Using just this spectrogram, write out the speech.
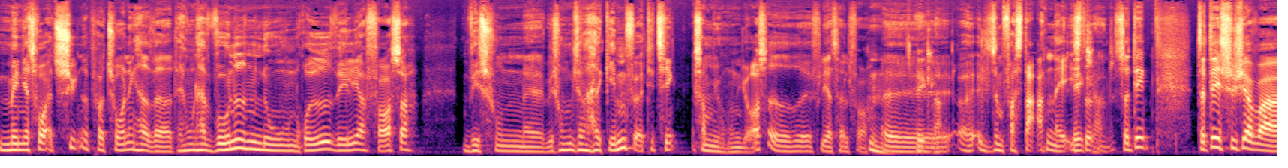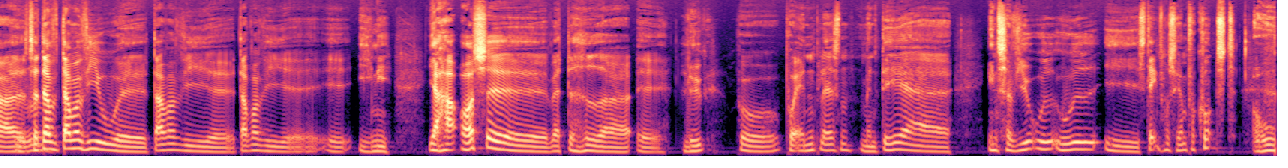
Men jeg tror, at synet på Torning havde været, at hun havde vundet nogle røde vælgere for sig, hvis hun, øh, hvis hun ligesom havde gennemført de ting, som jo, hun jo også havde øh, flertal for. Mm, øh, og, ligesom fra starten af i stedet. Så det, så det synes jeg var... Mm. Så der, der var vi jo øh, der var vi, øh, der var vi øh, enige. Jeg har også, hvad det hedder, øh, lykke på, på andenpladsen, men det er interviewet ude i Statens Museum for Kunst, oh,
